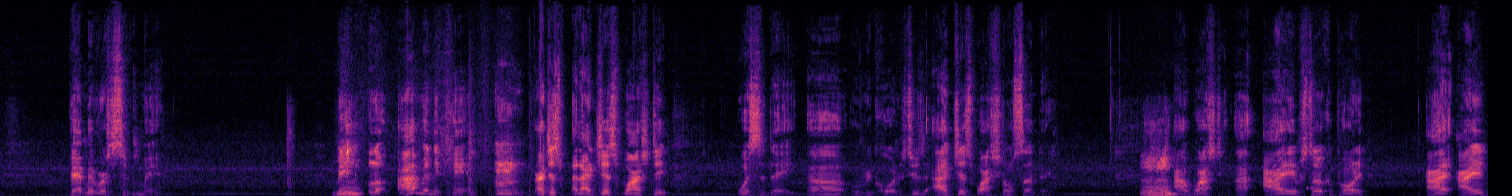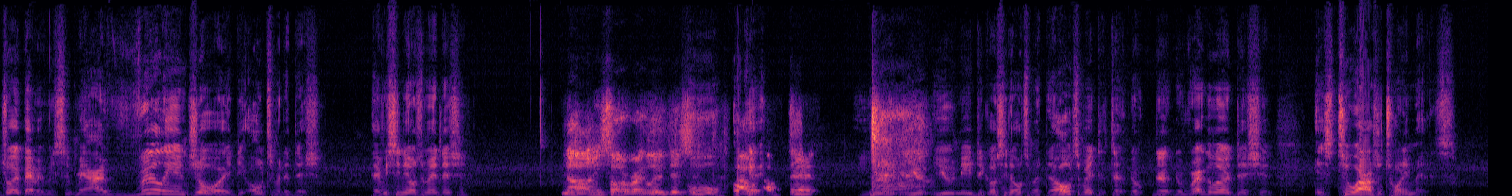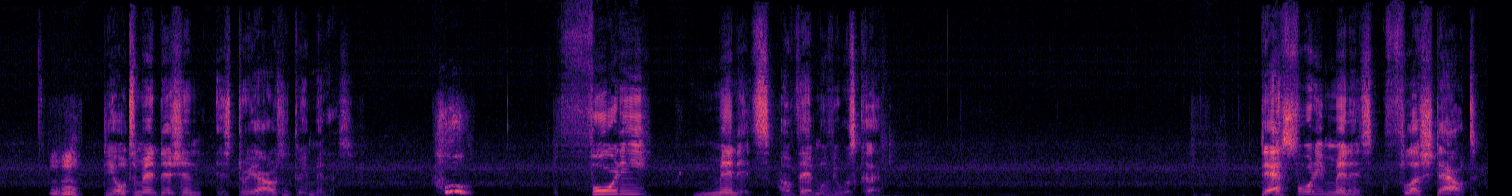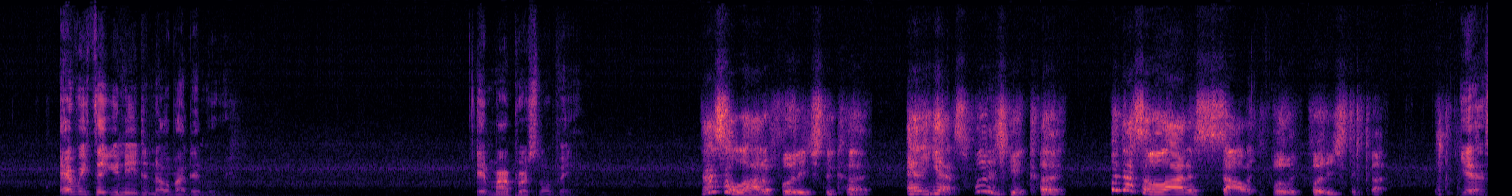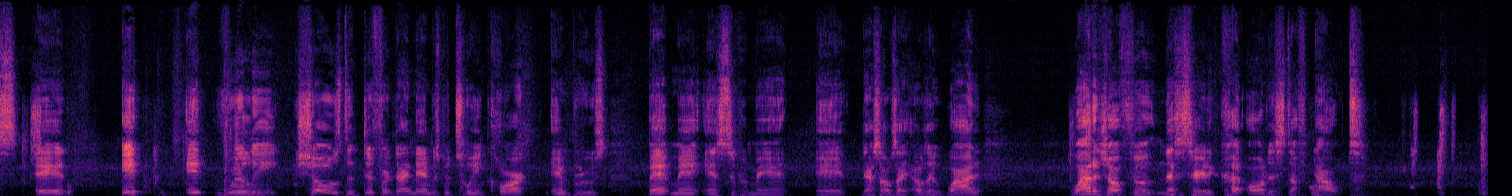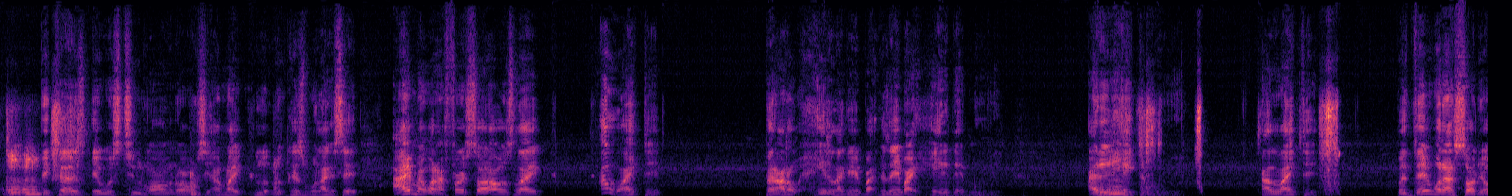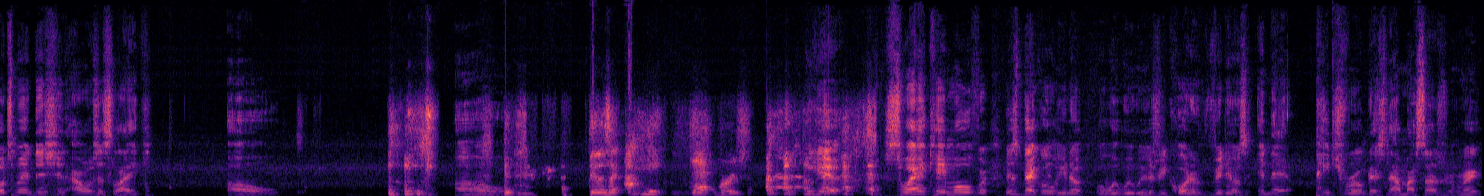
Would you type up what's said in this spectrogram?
Batman vs Superman. Me, mm. look, I'm in the camp. I just and I just watched it. What's the day? Uh, we're recording Tuesday. I just watched it on Sunday. Mm-hmm. I watched. I, I am still a component. I I enjoy Batman v Superman. I really enjoyed the Ultimate Edition. Have you seen the Ultimate Edition? No, I only saw the regular edition. Oh, okay. I, you, you you need to go see the Ultimate. The Ultimate, the, the, the regular edition is two hours and twenty minutes. Mm-hmm. The Ultimate Edition is three hours and three minutes. Whew. 40 minutes of that movie was cut. That 40 minutes flushed out everything you need to know about that movie. In my personal opinion. That's a lot of footage to cut. And yes, footage get cut, but that's a lot of solid footage to cut. Yes, and it it really shows the different dynamics between Clark and Bruce, Batman and Superman, and that's why I was like, I was like, why, why did y'all feel necessary to cut all this stuff out? Mm-hmm. Because it was too long and all. See. I'm like, look, because like I said, I remember when I first saw it, I was like, I liked it, but I don't hate it like everybody because everybody hated that movie. I didn't mm-hmm. hate the movie. I liked it. But then when I saw the Ultimate Edition, I was just like, oh. oh. It was like, I hate that version. yeah. Swag came over. This is back when, you know, we, we, we was recording videos in that peach room that's now my son's room, right?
